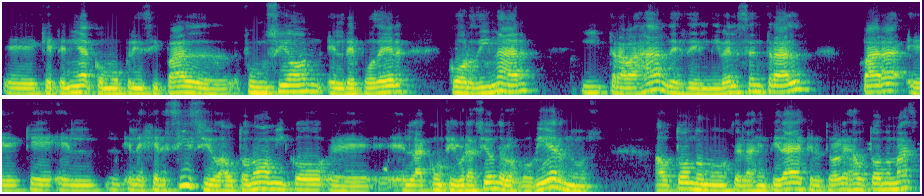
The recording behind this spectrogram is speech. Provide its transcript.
eh, que tenía como principal función el de poder coordinar y trabajar desde el nivel central para eh, que el, ejercicio autonómico, la configuración de los gobiernos autónomos, de las entidades territoriales autónomas,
